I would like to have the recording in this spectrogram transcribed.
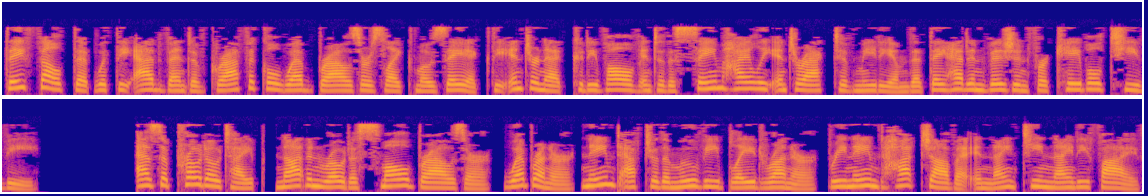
They felt that with the advent of graphical web browsers like Mosaic the Internet could evolve into the same highly interactive medium that they had envisioned for cable TV. As a prototype, Naughton wrote a small browser, WebRunner named after the movie Blade Runner, renamed HotJava in 1995.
